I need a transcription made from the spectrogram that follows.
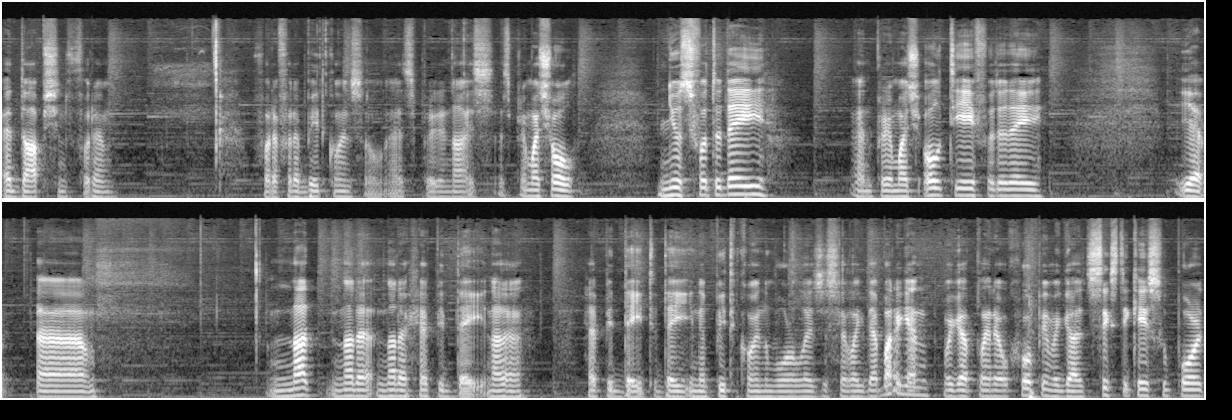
adoption for them for the for the Bitcoin. So that's pretty nice. That's pretty much all news for today and pretty much all TA for today. Yeah. Um, not not a not a happy day, not a happy day today in a Bitcoin world, let's just say like that. But again, we got plenty of hoping. We got 60k support,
